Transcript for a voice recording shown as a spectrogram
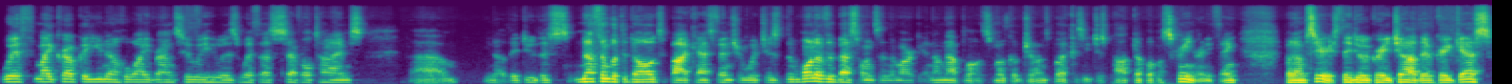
with mike krupka. You know hawaii brown suey who is with us several times. Um, you know they do this nothing but the dogs podcast venture which is the one of the best ones in the market. And i'm not blowing smoke up john's butt because he just popped up on the screen or anything but i'm serious. They do a great job. They have great guests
